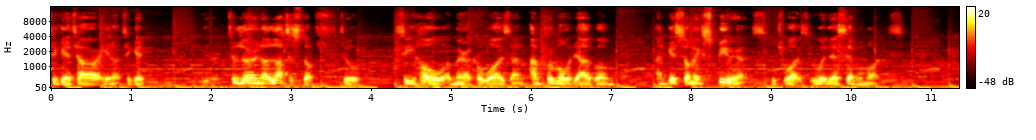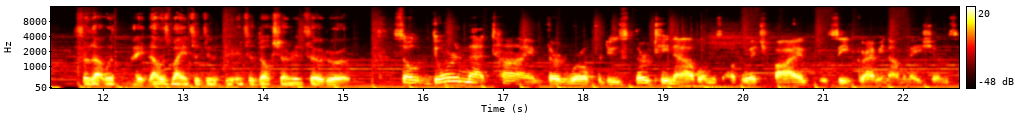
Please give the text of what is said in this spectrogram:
to get our, you know, to get, you know, to learn a lot of stuff, to see how America was and, and promote the album and get some experience, which was, we were there seven months. So that was my, that was my introdu- introduction in Third World. So during that time, Third World produced 13 albums, of which five received Grammy nominations.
